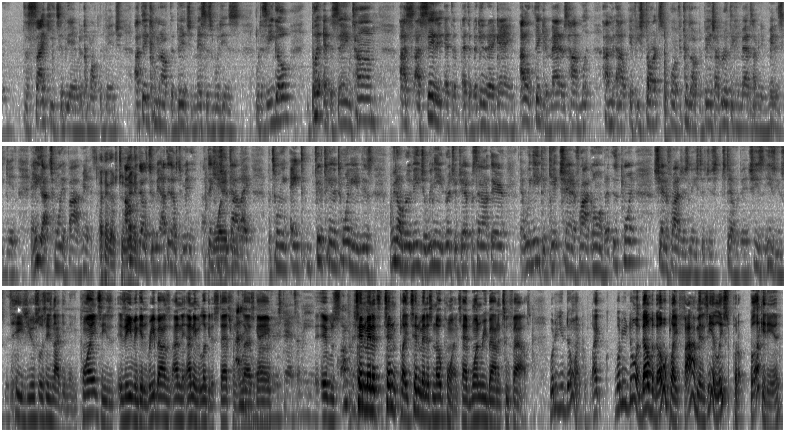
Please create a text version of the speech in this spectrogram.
the psyche to be able to come off the bench. I think coming off the bench messes with his with his ego, but at the same time, I, I said it at the at the beginning of that game. I don't think it matters how much. How, how if he starts or if he comes off the bench, I really think it matters how many minutes he gets. And he got 25 minutes. I think that was too I don't many. think that was too many. I think that was too many. I think he Way should have got like between eight, 15 and 20 and just, we don't really need you. We need Richard Jefferson out there and we need to get Channing Frye going. But at this point, Channing Frye just needs to just stay on the bench. He's he's useless. He's useless. He's not getting any points. He's is he even getting rebounds? I didn't, I didn't even look at his stats from the last game. look at his stats. I mean, It was ten sure- minutes. Ten played ten minutes, no points. Had one rebound and two fouls. What are you doing? Like, what are you doing? Dellavedova played five minutes. He at least put a bucket in.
